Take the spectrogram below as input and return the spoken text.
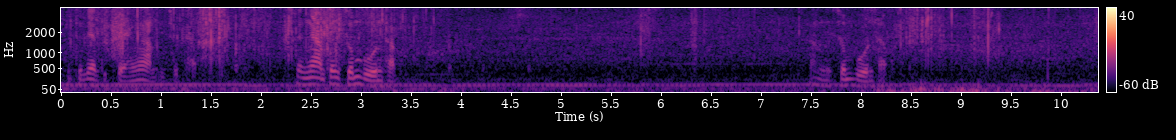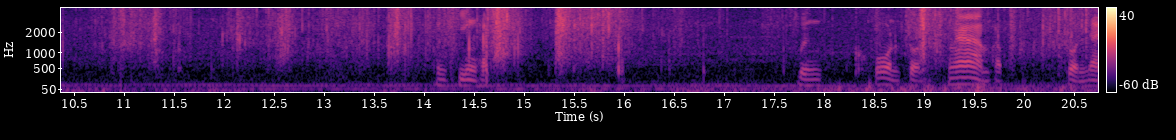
เป็นทุเรียนที่แปลงงามที่สุดครับเรื่องงามเพิ่งสมบูรณ์ครับมนี่สมบูรณ์ครับ เบิงกิ่งครับ เบิงโค่นต้นงามครับต้นใหญ่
